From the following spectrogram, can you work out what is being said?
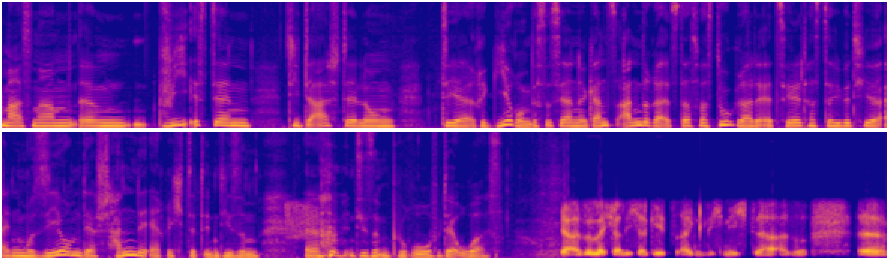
Maßnahmen. Ähm, wie ist denn die Darstellung der Regierung. Das ist ja eine ganz andere als das, was du gerade erzählt hast. Da wird hier ein Museum der Schande errichtet in diesem, äh, in diesem Büro der OAS. Ja, also lächerlicher geht's eigentlich nicht. Ja. Also äh,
